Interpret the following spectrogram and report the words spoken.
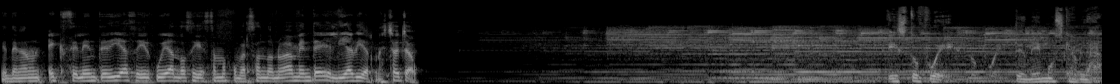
Que tengan un excelente día, seguir cuidándose y estamos conversando nuevamente el día viernes. Chao, chao. Esto fue Tenemos que hablar.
